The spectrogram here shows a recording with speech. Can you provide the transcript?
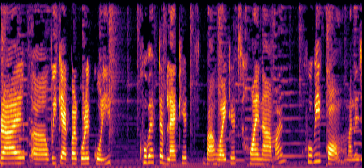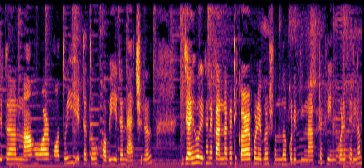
প্রায় উইকে একবার করে করি, খুব একটা ব্ল্যাক হেডস বা হোয়াইট হেডস হয় না আমার। খুবই কম মানে যেটা না হওয়ার মতোই, এটা তো হবেই, এটা ন্যাচারাল যাই হোক এখানে কান্নাকাটি করার পর এবার সুন্দর করে নাকটা ক্লিন করে ফেললাম।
